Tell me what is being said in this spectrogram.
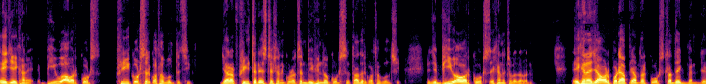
এই যে এখানে ভিউ আওয়ার কোর্স ফ্রি কোর্সের কথা বলতেছি। যারা ফ্রিতে রেজিস্ট্রেশন করেছেন বিভিন্ন কোর্সে তাদের কথা বলছি। এই যে ভিউ আওয়ার কোর্স এখানে চলে যাবেন। এখানে যাওয়ার পরে আপনি আপনার কোর্সটা দেখবেন যে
